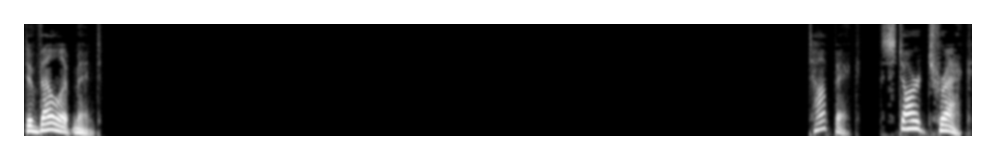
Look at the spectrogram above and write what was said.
Development Star Trek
